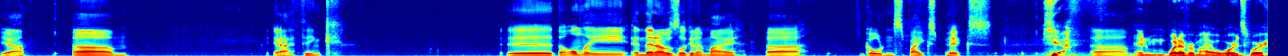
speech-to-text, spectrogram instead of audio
Yeah. Um, yeah, I think uh, the only and then I was looking at my uh, Golden Spikes picks. yeah, Um, and whatever my awards were:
